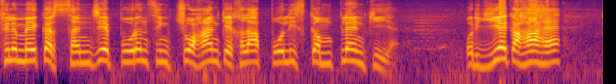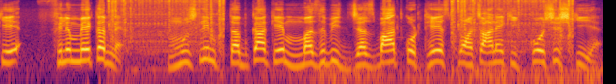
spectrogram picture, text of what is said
फ़िल्म मेकर संजय पूरन सिंह चौहान के खिलाफ पुलिस कंप्लेंट की है। और ये कहा है कि फ़िल्म मेकर ने मुस्लिम तबका के मजहबी जज्बात को ठेस पहुँचाने की कोशिश की है।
